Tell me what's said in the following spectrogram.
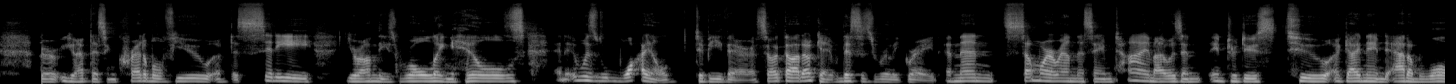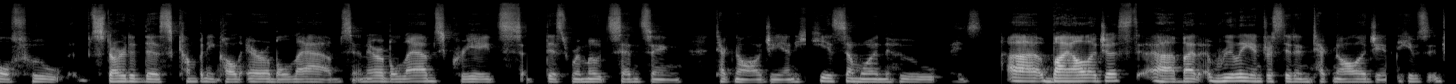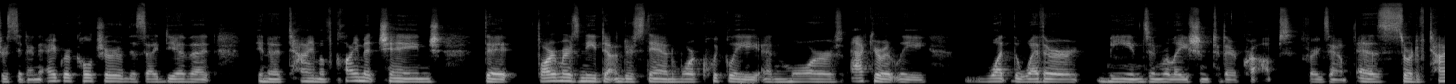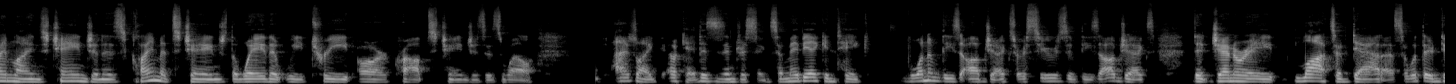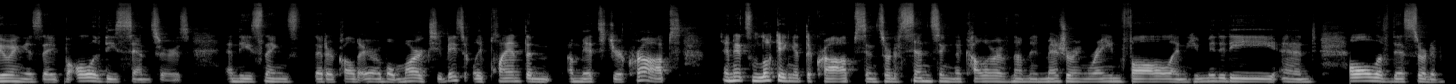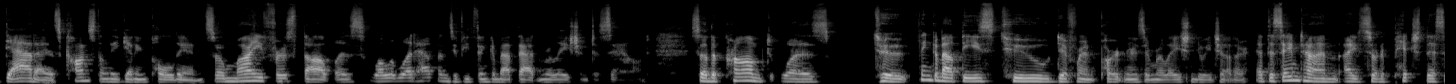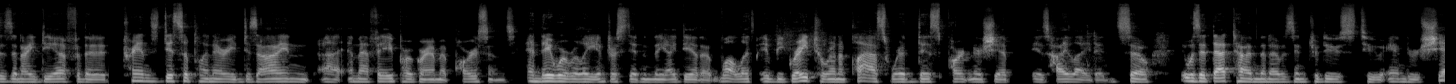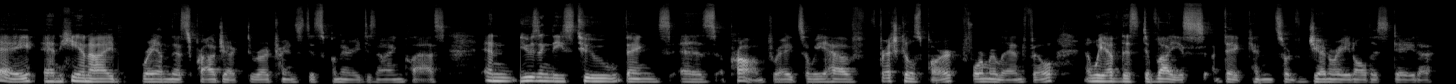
You have this incredible view of the city. You're on these rolling hills, and it was wild to be there. So I thought, okay, this is really great. And then somewhere around the same time, I was in, introduced to a guy named Adam Wolf who started this company called Arable Labs. And Arable Labs creates this remote sensing technology. And he is someone who is a biologist, uh, but really interested in technology. He was interested in agriculture, this idea that in a time of climate change, that farmers need to understand more quickly and more accurately what the weather means in relation to their crops, for example. As sort of timelines change and as climates change, the way that we treat our crops changes as well. I was like, okay, this is interesting. So maybe I can take one of these objects or a series of these objects that generate lots of data. So what they're doing is they all of these sensors and these things that are called arable marks, you basically plant them amidst your crops and it's looking at the crops and sort of sensing the color of them and measuring rainfall and humidity and all of this sort of data is constantly getting pulled in. So my first thought was, well, what happens if you think about that in relation to sound? So the prompt was to think about these two different partners in relation to each other. At the same time, I sort of pitched this as an idea for the transdisciplinary design uh, MFA program at Parsons. And they were really interested in the idea that, well, it'd be great to run a class where this partnership is highlighted. So it was at that time that I was introduced to Andrew Shea, and he and I ran this project through our transdisciplinary design class and using these two things as a prompt, right? So we have Fresh Kills Park, former landfill, and we have this device that can sort of generate all this data.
